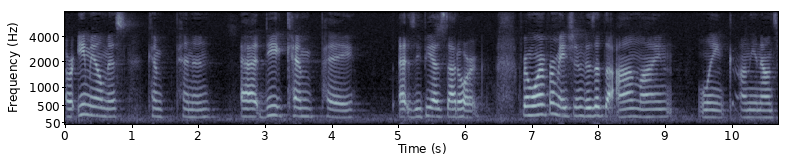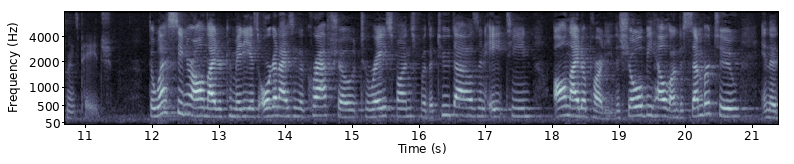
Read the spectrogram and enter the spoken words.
or email Miss Kempinen at dkempe at zps.org. For more information, visit the online link on the announcements page. The West Senior All-Nighter Committee is organizing a craft show to raise funds for the 2018 All-Nighter Party. The show will be held on December 2 in the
